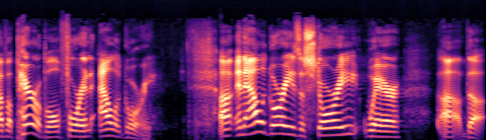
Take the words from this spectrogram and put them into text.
of a parable for an allegory. Uh, an allegory is a story where uh, the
